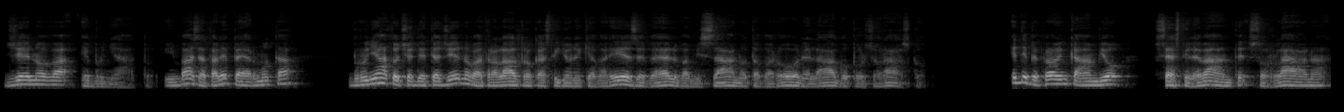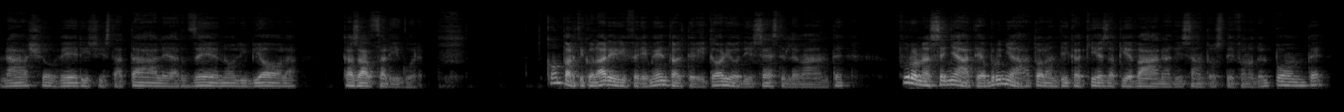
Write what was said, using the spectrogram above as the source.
Genova e Brugnato. In base a tale permuta, Brugnato cedette a Genova tra l'altro Castiglione Chiavarese, Velva, Missano, Tavarone, Lago, Porciorasco ed ebbe però in cambio Sesti Levante, Sorlana, Nascio, Verici, Statale, Arzeno, Libiola, Casarza Ligure. con particolare riferimento al territorio di Sesti Levante, furono assegnate a Brugnato l'antica chiesa pievana di Santo Stefano del Ponte,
